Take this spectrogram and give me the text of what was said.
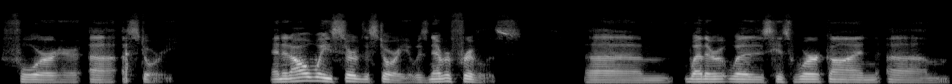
for uh, a story, and it always served the story. It was never frivolous. Um, whether it was his work on um,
